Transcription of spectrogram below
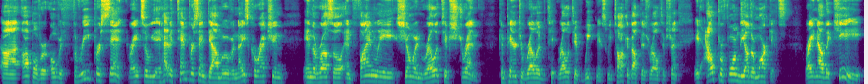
Uh, up over over three percent, right? So it had a ten percent down move, a nice correction in the Russell and finally showing relative strength compared to relative relative weakness. We talk about this relative strength. It outperformed the other markets. Right now, the key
